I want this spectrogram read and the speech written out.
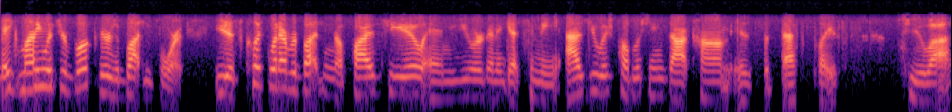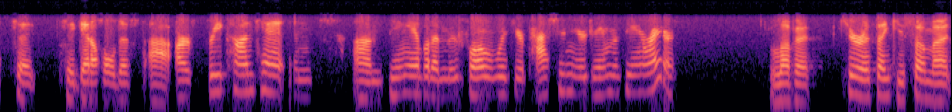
make money with your book, there's a button for it. You just click whatever button applies to you, and you are going to get to me. AsYouWishPublishing.com is the best place to uh, to to get a hold of uh, our free content and um, being able to move forward with your passion, your dream of being a writer. Love it. Kyra, thank you so much.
